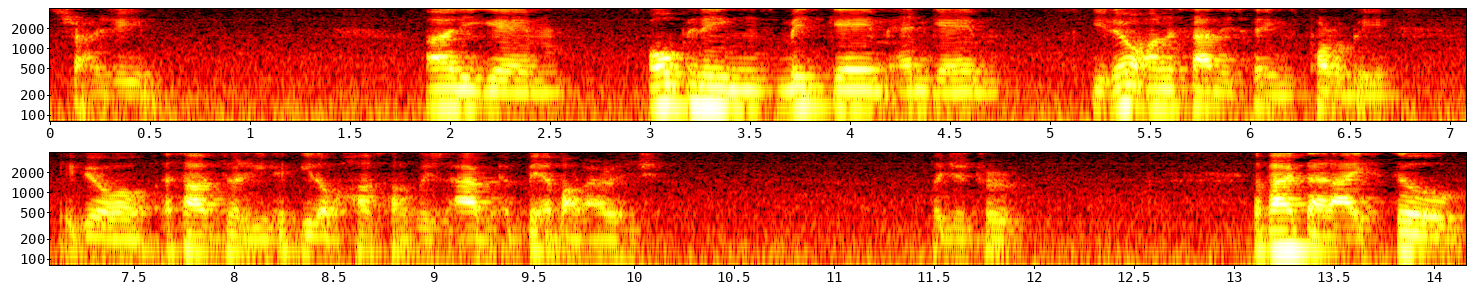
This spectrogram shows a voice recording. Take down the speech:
strategy. Early game, openings, mid game, end game. You don't understand these things probably if you're a thousand two hundred kilo hostile, which is a bit above average, which is true. The fact that I still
